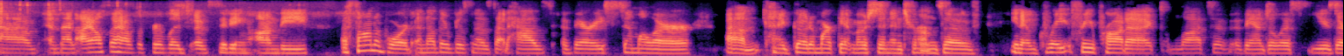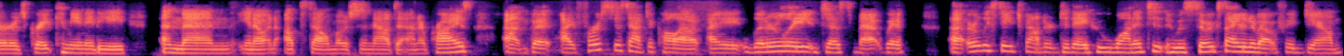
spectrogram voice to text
Um, and then I also have the privilege of sitting on the Asana board, another business that has a very similar um, kind of go to market motion in terms of you know great free product lots of evangelist users great community and then you know an upsell motion now to enterprise um, but i first just have to call out i literally just met with uh, early stage founder today who wanted to, who was so excited about FigJam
